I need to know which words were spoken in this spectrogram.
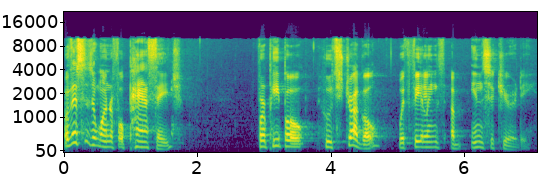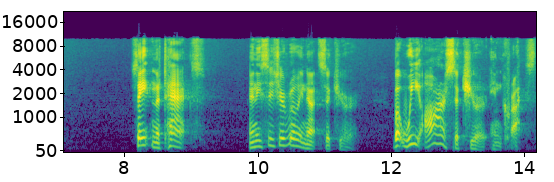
Well, this is a wonderful passage for people who struggle with feelings of insecurity. Satan attacks, and he says, You're really not secure. But we are secure in Christ.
